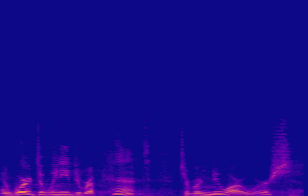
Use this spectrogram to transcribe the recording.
And where do we need to repent to renew our worship,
